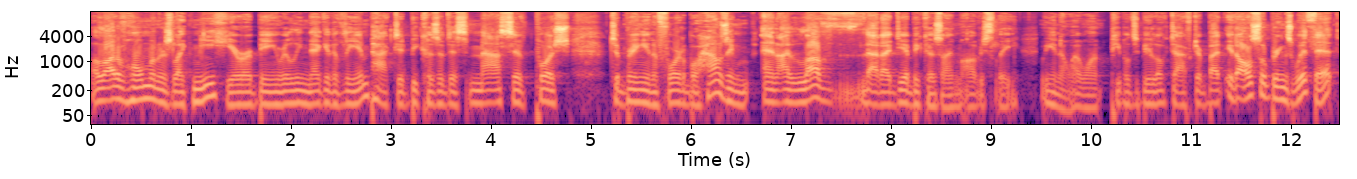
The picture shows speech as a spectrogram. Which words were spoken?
a lot of homeowners like me here are being really negatively impacted because of this massive push to bring in affordable housing. And I love that idea because I'm obviously you know I want people to be looked after, but it also brings with it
